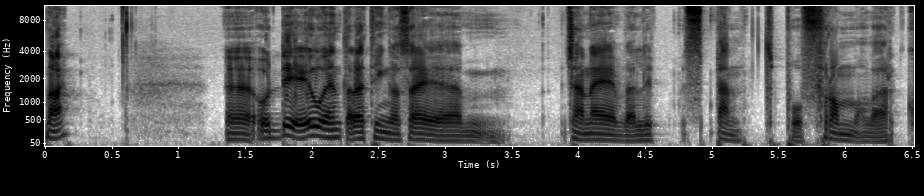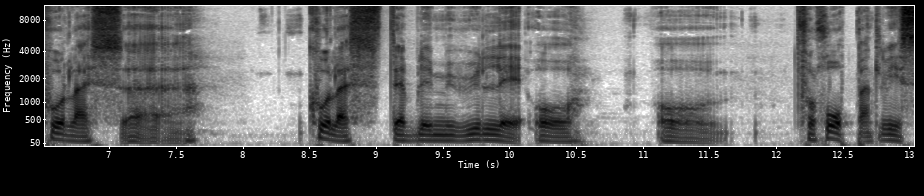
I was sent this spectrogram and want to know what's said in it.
Nei, Uh, og det er jo en av de tingene som jeg um, kjenner jeg er veldig spent på framover. Hvordan, hvordan det blir mulig å, å forhåpentligvis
